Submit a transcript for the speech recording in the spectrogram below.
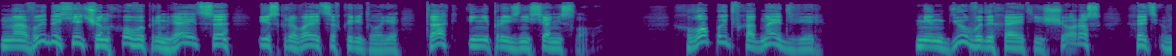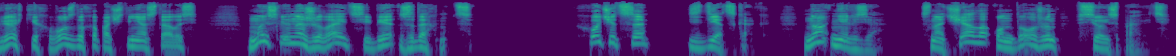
На выдохе Чонхо выпрямляется и скрывается в коридоре, так и не произнеся ни слова. Хлопает входная дверь. Мингю выдыхает еще раз, хоть в легких воздуха почти не осталось, мысленно желает себе задохнуться. Хочется сдец как, но нельзя. Сначала он должен все исправить.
